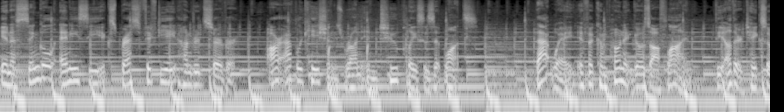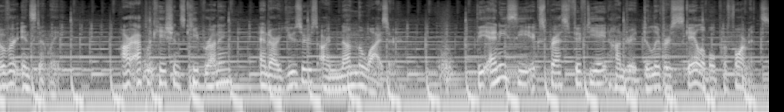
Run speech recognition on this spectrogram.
In a single NEC Express 5800 server, our applications run in two places at once. That way, if a component goes offline, the other takes over instantly. Our applications keep running, and our users are none the wiser. The NEC Express 5800 delivers scalable performance.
